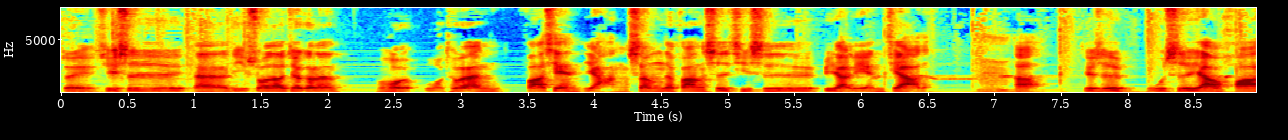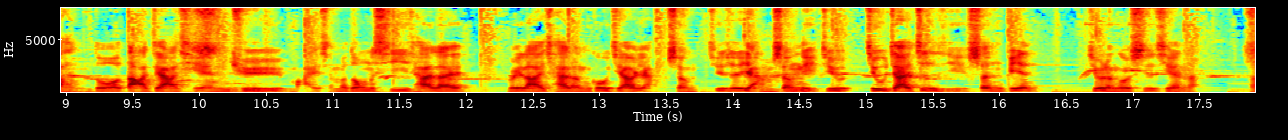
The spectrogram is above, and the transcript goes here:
对，其实呃，你说到这个呢，我我突然发现养生的方式其实比较廉价的嗯啊，就是不是要花很多大价钱去买什么东西才来回来才能够叫养生。其实养生嗯你就、就在自己身边就能够实现了。是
